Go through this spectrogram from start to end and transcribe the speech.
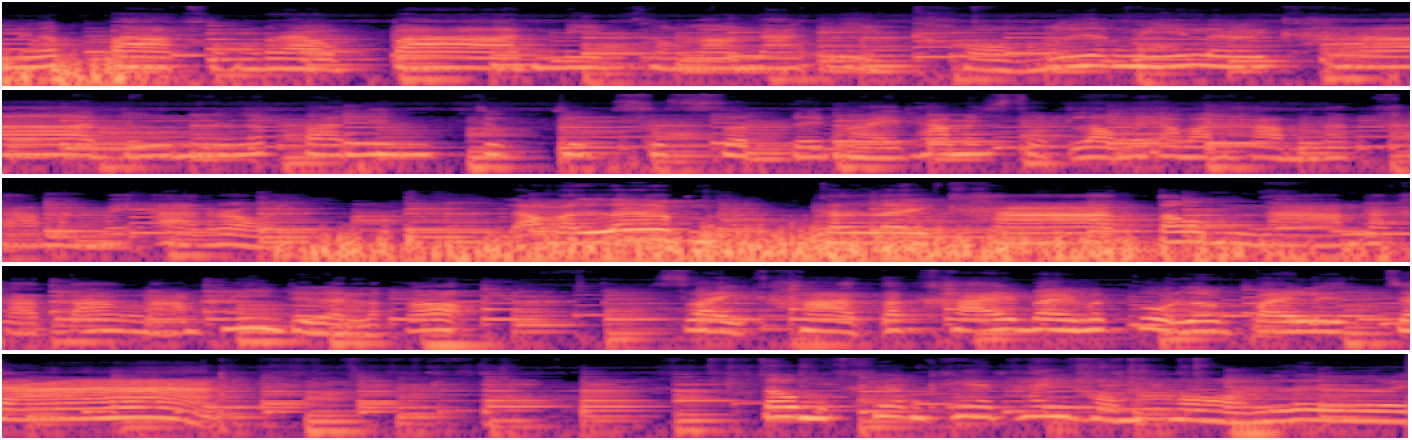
เนื้อปลาของเราปลานินของเรานางเอกของเรื่องนี้เลยค่ะ ดูเนื้อปลานินจุกๆสดๆใหม่ๆถ้าไม่สดเราไม่เอามาทำนะคะ มันไม่อร่อย เรามาเริ่มกันเลยค่ะต้มน้ำนะคะ ตั้งน้ำให้เดือดแล้วก็ใส่ข่าตะไคร้ใบมะกรูดลงไปเลยจ้า ต้มเครื่องเทศให้หอมๆเลย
